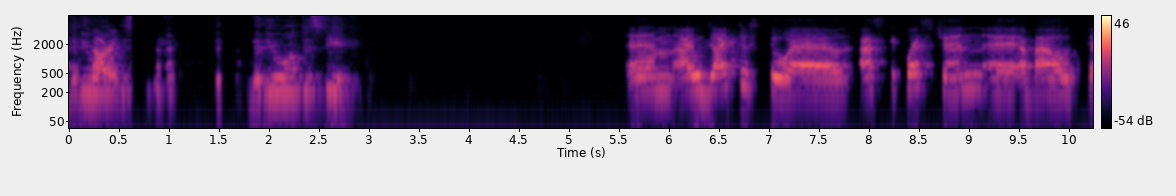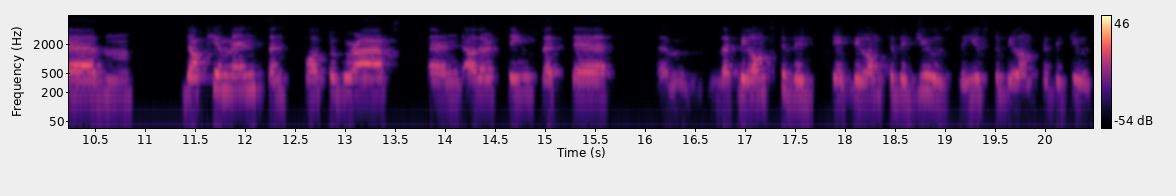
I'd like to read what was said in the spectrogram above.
Did you Sorry. want to speak? Did you want to speak? Um, I would like to, to uh, ask a question uh, about um, documents and photographs and other things that uh, um, that belong to the belong to the Jews. They used to belong to the Jews.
